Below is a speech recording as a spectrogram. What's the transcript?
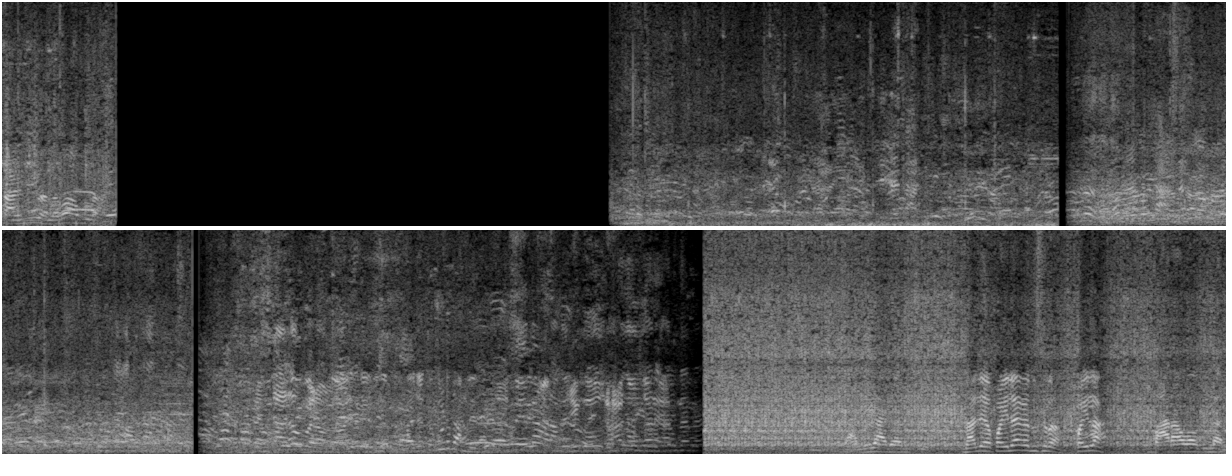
टायमिंग झाला बा आपला. पहिला का दुसरा? पहिला. बारावा गुलाल.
